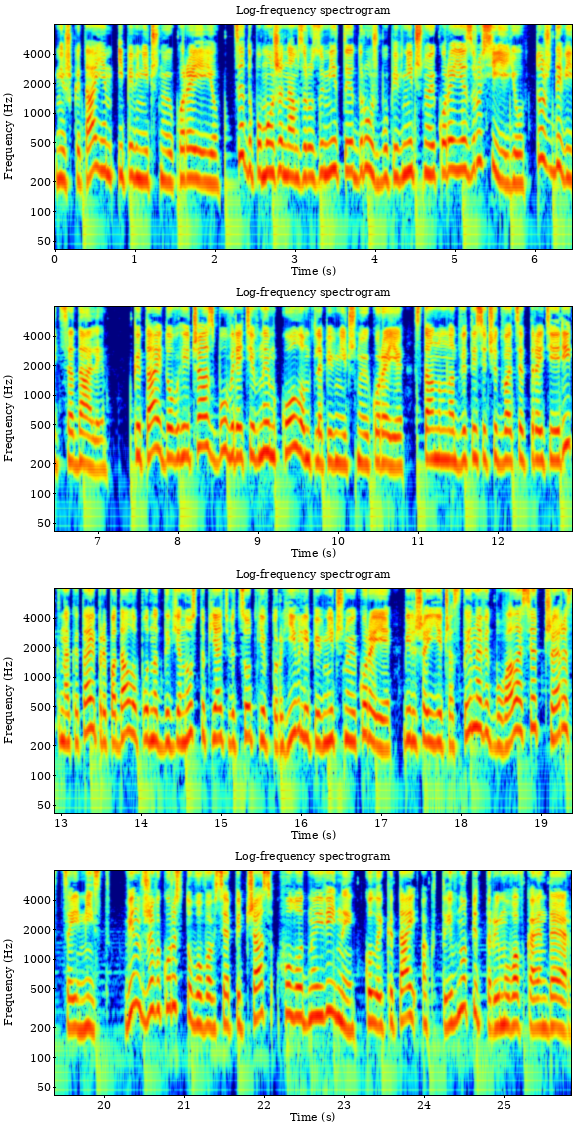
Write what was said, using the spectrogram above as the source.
між Китаєм і Північною Кореєю. Це допоможе нам зрозуміти дружбу Північної Кореї з Росією. Тож дивіться далі. Китай довгий час був рятівним колом для північної Кореї. Станом на 2023 рік на Китай припадало понад 95% торгівлі північної Кореї. Більша її частина відбувалася через цей міст. Він вже використовувався під час холодної війни, коли Китай активно підтримував КНДР.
